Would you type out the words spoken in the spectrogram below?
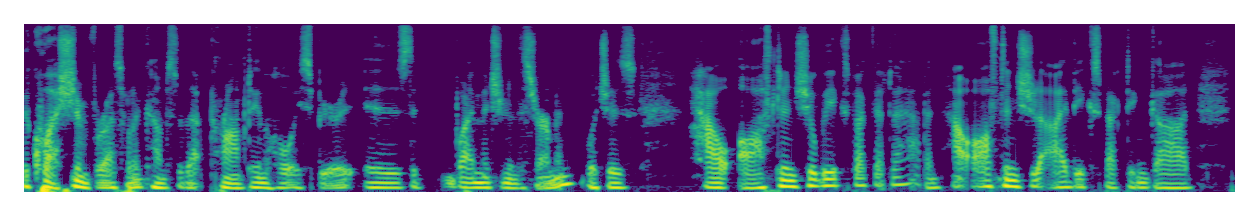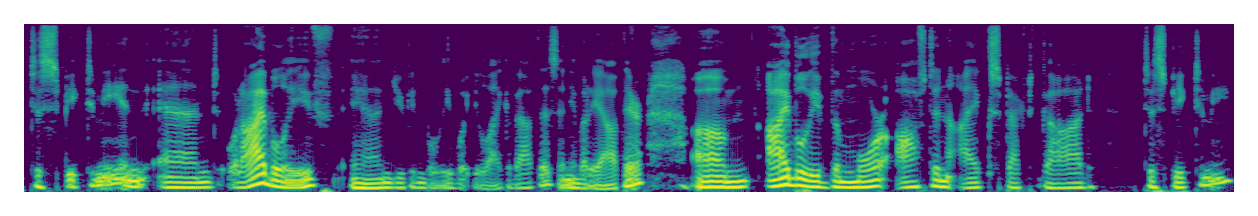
the question for us when it comes to that prompting the Holy Spirit is what I mentioned in the sermon, which is how often should we expect that to happen? How often should I be expecting God to speak to me? And and what I believe, and you can believe what you like about this, anybody out there, um, I believe the more often I expect God to speak to me,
